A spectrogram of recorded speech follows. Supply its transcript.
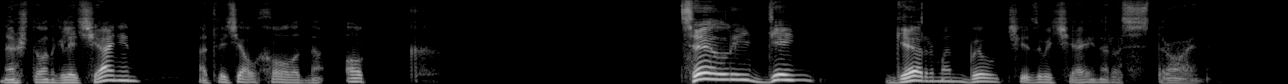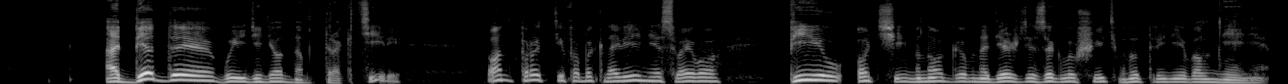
на что англичанин отвечал холодно «Ок». Целый день Герман был чрезвычайно расстроен. Обедая в уединенном трактире, он против обыкновения своего пил очень много в надежде заглушить внутреннее волнение.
